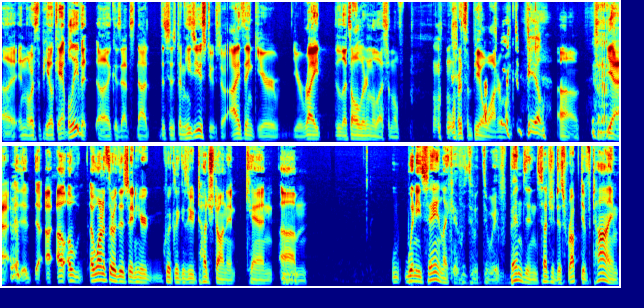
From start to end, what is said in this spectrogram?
uh, and North Appeal can't believe it because that's not the system he's used to. So I think you're you're right. Let's all learn the lesson of North Appeal water. Appeal. Uh, yeah, I, I, I want to throw this in here quickly because you touched on it, Ken. Um, when he's saying like we've been in such a disruptive time,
